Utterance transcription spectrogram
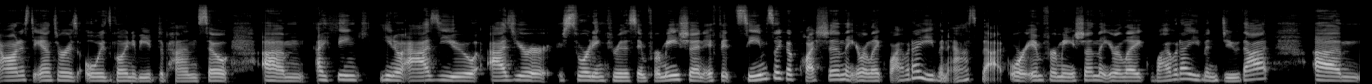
honest answer is always going to be it depends. So um, i think you know as you as you're sorting through this information if it seems like a question that you're like why would i even ask that? or information that you're like why would i even do that? um,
